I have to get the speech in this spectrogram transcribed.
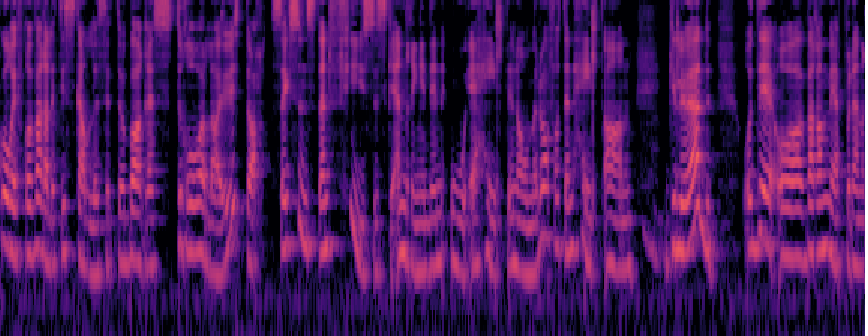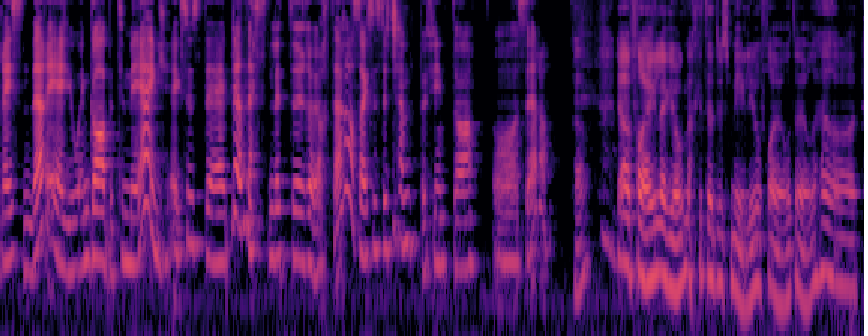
går ifra å være litt i skallet sitt til å bare stråle ut. da. Så jeg syns den fysiske endringen din òg er helt enorme. Du har fått en helt annen glød. Og det å være med på den reisen der er jo en gave til meg. Jeg synes det blir nesten litt rørt her. altså. Jeg syns det er kjempefint å, å se, da. Ja. ja. for jeg legger jo òg merke til at du smiler jo fra øre til øre her. Og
